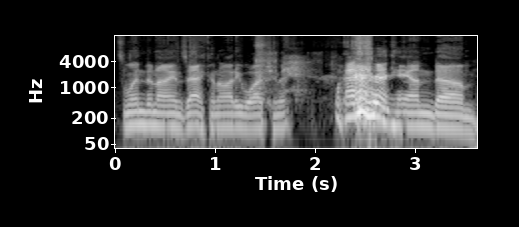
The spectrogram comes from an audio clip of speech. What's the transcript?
it's Linda and I and Zach and Audie watching it. and um,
